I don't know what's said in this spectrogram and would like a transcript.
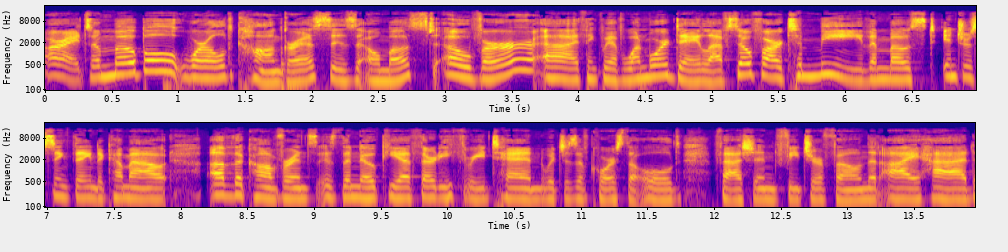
All right, so Mobile World Congress is almost over. Uh, I think we have one more day left. So far, to me, the most interesting thing to come out of the conference is the Nokia 3310, which is of course the old fashioned feature phone that I had.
